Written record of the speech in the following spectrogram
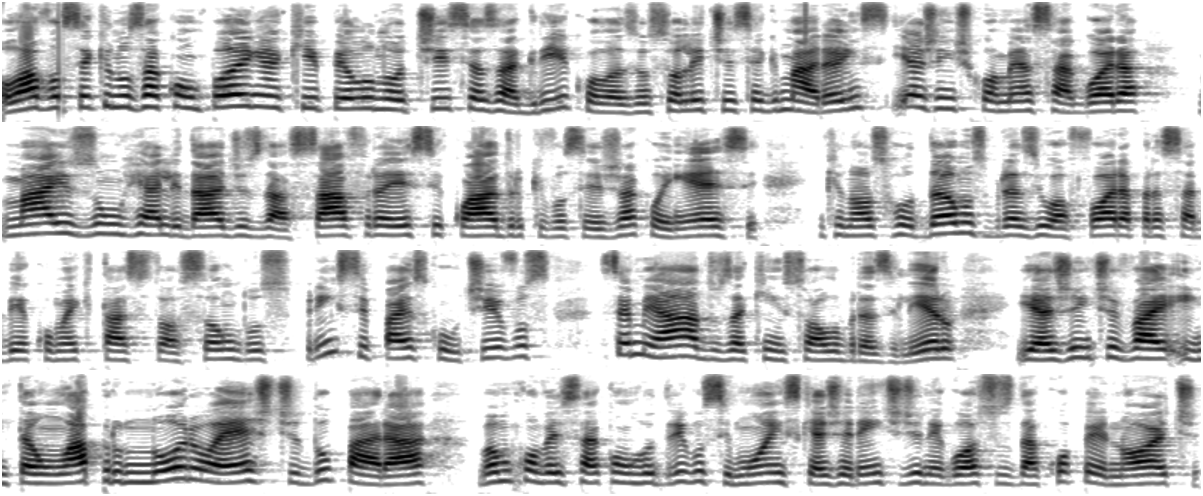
Olá, você que nos acompanha aqui pelo Notícias Agrícolas. Eu sou Letícia Guimarães e a gente começa agora mais um Realidades da Safra, esse quadro que você já conhece, em que nós rodamos Brasil afora para saber como é que está a situação dos principais cultivos semeados aqui em solo brasileiro. E a gente vai então lá para o noroeste do Pará. Vamos conversar com o Rodrigo Simões, que é gerente de negócios da Cooper Norte.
